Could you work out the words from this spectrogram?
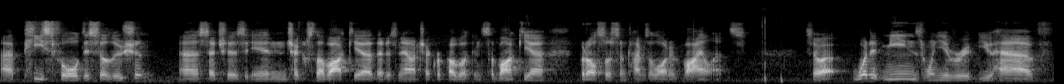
uh, peaceful dissolution, uh, such as in Czechoslovakia, that is now Czech Republic and Slovakia, but also sometimes a lot of violence. So, uh, what it means whenever you have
